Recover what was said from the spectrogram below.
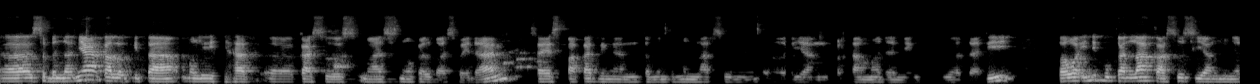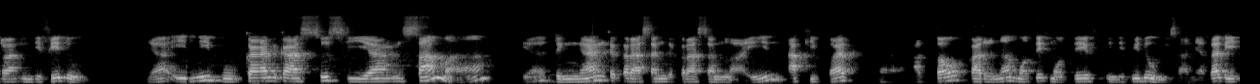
Uh, sebenarnya kalau kita melihat uh, kasus Mas Novel Baswedan, saya sepakat dengan teman-teman narsum uh, yang pertama dan yang kedua tadi bahwa ini bukanlah kasus yang menyerang individu. Ya, ini bukan kasus yang sama ya dengan kekerasan-kekerasan lain akibat atau karena motif-motif individu misalnya tadi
